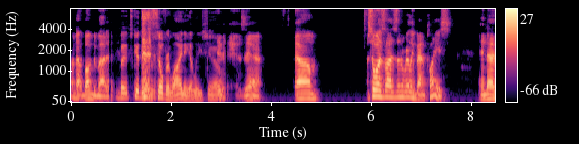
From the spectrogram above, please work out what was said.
I'm not bummed about it. But it's good that it's a silver lining, at least, you know. It is, yeah. Um, so I was, I was in a really bad place, and I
